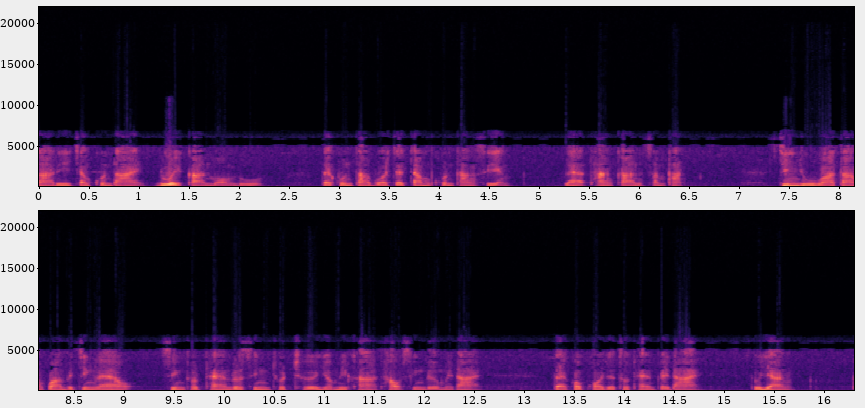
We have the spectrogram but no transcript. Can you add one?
ตาดีจำคนได้ด้วยการมองดู แต่คนตาบอดจะจำคนทางเสียง และทางการสัมผัส จริงอยู่ว่าตามความเป็นจริงแล้ว สิ่งทดแทนหรือสิ่งชดเชยย่อมมีค่าเท่าสิ่งเดิมไม่ได้ แต่ก็พอจะทดแทนไปได้ ตัวอย่างต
